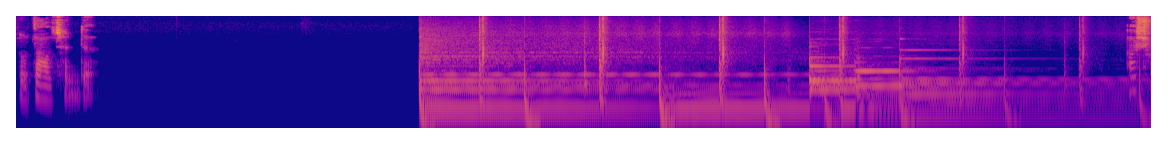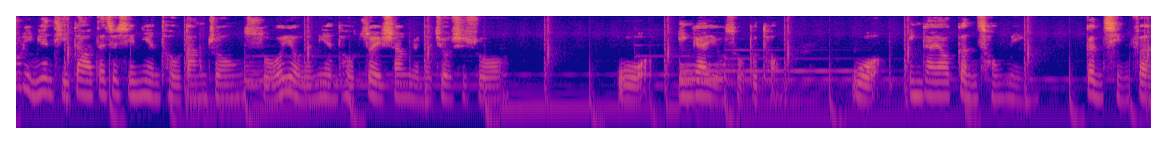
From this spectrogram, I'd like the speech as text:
所造成的。而书里面提到，在这些念头当中，所有的念头最伤人的就是说。我应该有所不同，我应该要更聪明、更勤奋、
